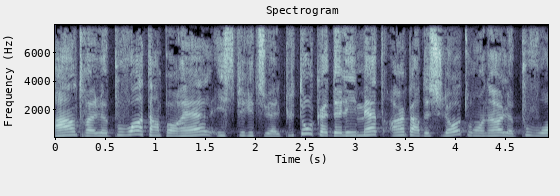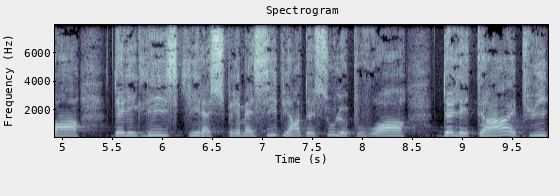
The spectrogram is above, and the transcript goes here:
entre le pouvoir temporel et spirituel, plutôt que de les mettre un par-dessus l'autre, où on a le pouvoir de l'Église qui est la suprématie, puis en dessous le pouvoir de l'État, et puis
